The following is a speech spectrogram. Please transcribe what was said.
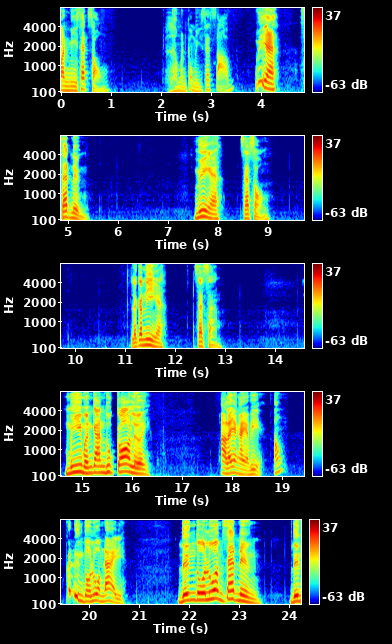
มันมี Z สองแล้วมันก็มี Z สามนี่ไง Z หนึ่งนี่ไง Z สอง แล้วก็นี่ไง Z สามมีเหมือนกันทุกก้อนเลยอะไรยังไงอะพี่ เอ้า ก็ดึงตัวร่วมได้ดิ ดึงตัวร่วม Z หนึ่งดึง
